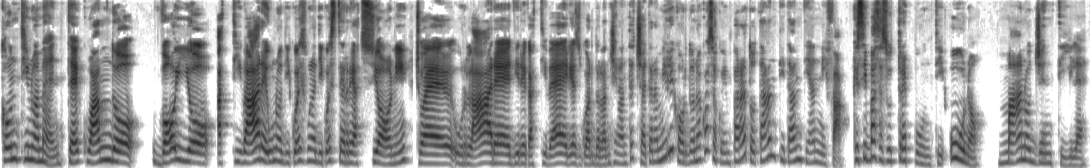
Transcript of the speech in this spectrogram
continuamente quando voglio attivare di que- una di queste reazioni, cioè urlare, dire cattiveria, sguardo lancinante, eccetera, mi ricordo una cosa che ho imparato tanti tanti anni fa, che si basa su tre punti. Uno, mano gentile.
